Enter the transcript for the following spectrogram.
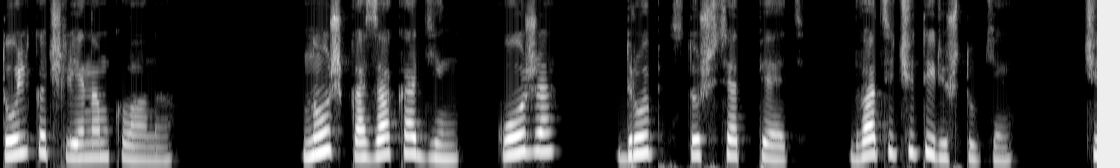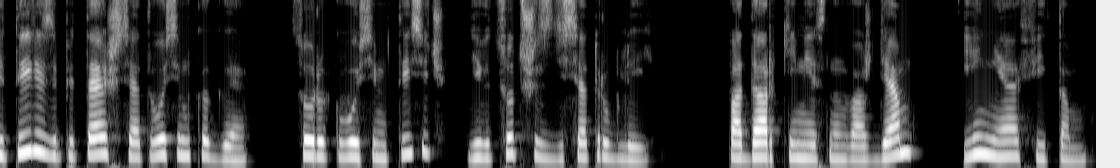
только членам клана. Нож Казак-1, кожа, дробь 165, 24 штуки, 4,68 кг, 48 960 рублей. Подарки местным вождям и неофитам.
